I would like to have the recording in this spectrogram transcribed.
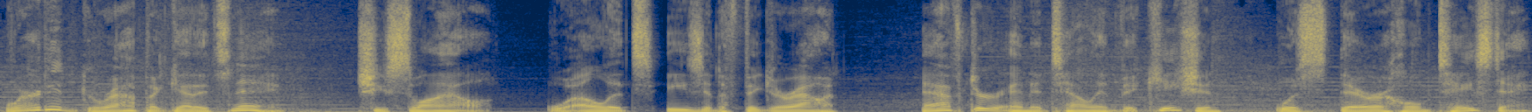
Where did Grappa get its name? She smiled. Well, it's easy to figure out. After an Italian vacation was their home tasting.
